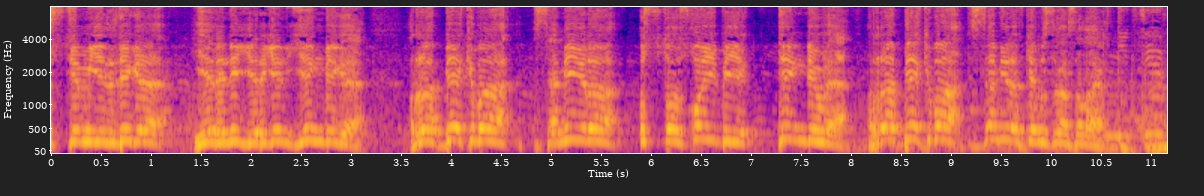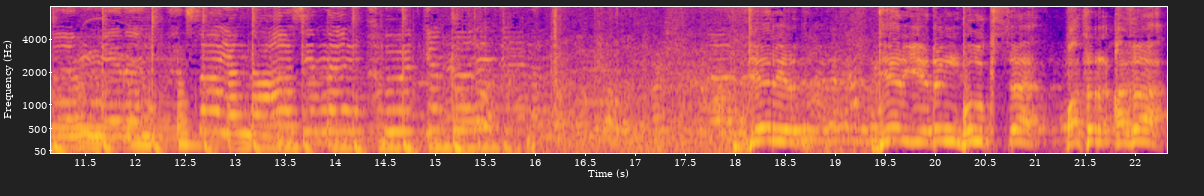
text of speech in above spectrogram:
үстем елдегі еліне ерген еңбегі. Рабекова замира ұстаз ғой биік теңдеуі. Рабекова замира әпкемізді қарсы алайық мектебім менің саянда сенің өткен дер едің бұл кісі. Батыр аға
